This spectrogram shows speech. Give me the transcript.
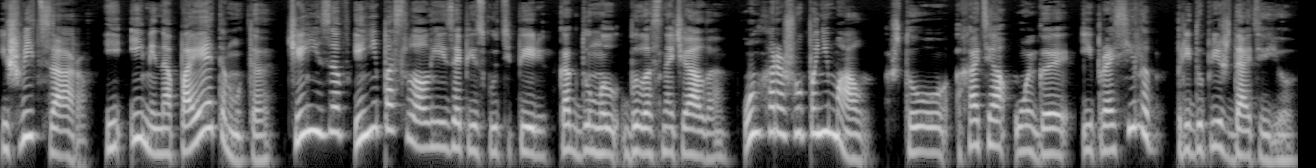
и швейцаров. И именно поэтому-то Ченизов и не послал ей записку теперь, как думал было сначала. Он хорошо понимал, что хотя Ольга и просила предупреждать ее,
